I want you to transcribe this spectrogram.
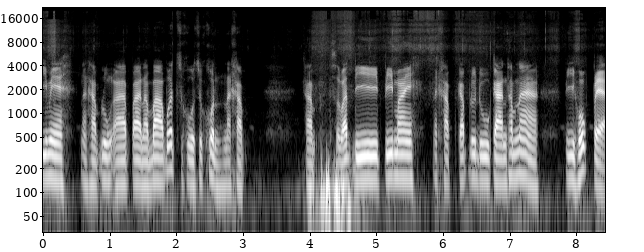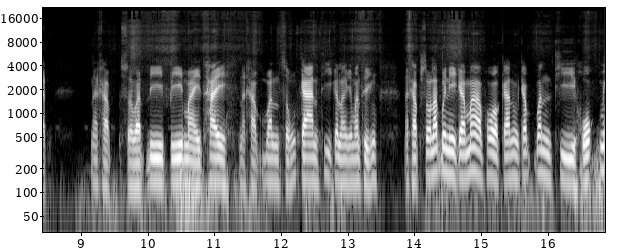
อีเมนะครับลุงอาปานาบาเบิร์ดสุขุสุขคนนะครับครับ สวัสดีปีใหม่นะครับกับฤดูการทำหน้าปี68นะครับสวัสดีปีใหม่ไทยนะครับ วันสงการที่กำลังจะมาถึง นะครับสำหรับมื้อนี้ก็มาพอกันกับวันที่6เม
